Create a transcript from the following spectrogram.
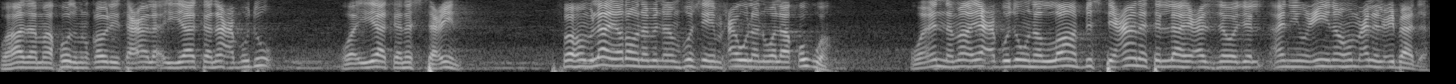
وهذا مأخوذ من قوله تعالى إياك نعبد وإياك نستعين. فهم لا يرون من أنفسهم حولا ولا قوة وإنما يعبدون الله باستعانة الله عز وجل أن يعينهم على العبادة.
